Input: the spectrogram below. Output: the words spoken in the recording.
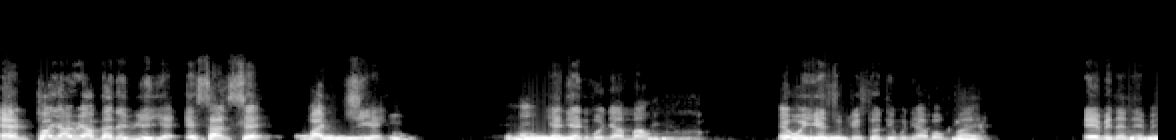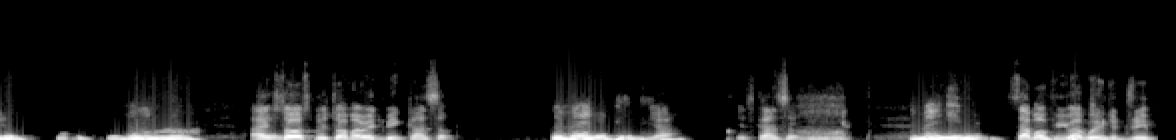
ɛntɔyare aba na wie yɛ esan sɛ wagye yɛn yɛde animonyam ma wo ɛwɔ yesu kristo di mu ni abɔ mpaeɛ amen and amen i saw spiritual marriage being cancelled. Amen. yeah it's cancelled. Amen. some of you are going to dream.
